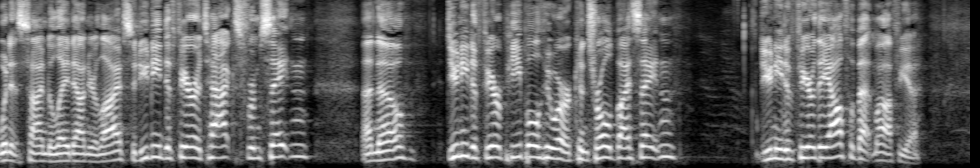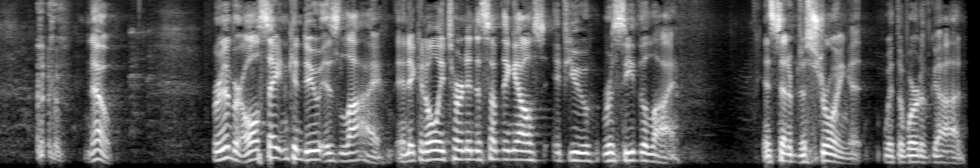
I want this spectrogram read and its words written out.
when it's time to lay down your life. So, do you need to fear attacks from Satan? Uh, no. Do you need to fear people who are controlled by Satan? Do you need to fear the alphabet mafia? no. Remember, all Satan can do is lie, and it can only turn into something else if you receive the lie instead of destroying it with the word of God.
